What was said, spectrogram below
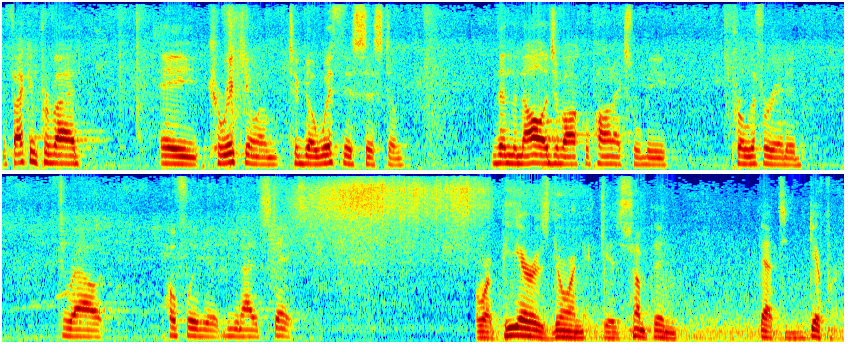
If I can provide a curriculum to go with this system, then the knowledge of aquaponics will be proliferated throughout, hopefully, the, the United States. What Pierre is doing is something that's different,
